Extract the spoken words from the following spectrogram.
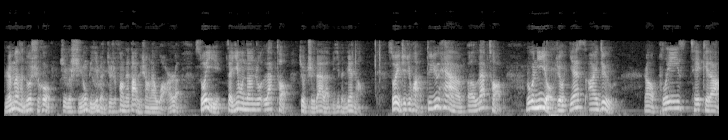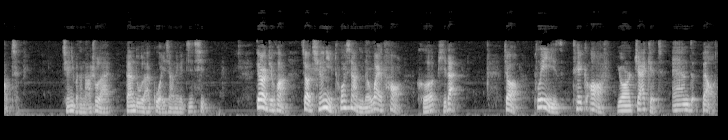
人们很多时候这个使用笔记本就是放在大腿上来玩的，所以在英文当中 laptop 就指代了笔记本电脑。所以这句话 Do you have a laptop？如果你有，就 Yes I do。然后 Please take it out，请你把它拿出来，单独来过一下那个机器。第二句话叫请你脱下你的外套和皮带，叫 Please。Take off your jacket and belt.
